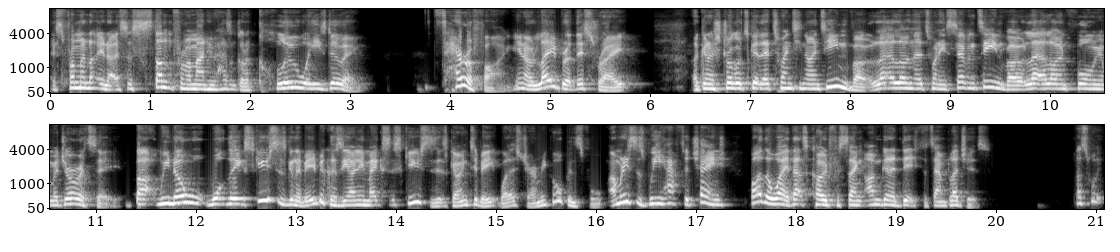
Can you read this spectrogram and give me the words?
It's from an you know it's a stunt from a man who hasn't got a clue what he's doing terrifying. You know, Labour at this rate, are going to struggle to get their 2019 vote, let alone their 2017 vote, let alone forming a majority. But we know what the excuse is going to be because he only makes excuses. It's going to be, well, it's Jeremy Corbyn's fault. And when he says we have to change, by the way, that's code for saying I'm going to ditch the 10 pledges. That's what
